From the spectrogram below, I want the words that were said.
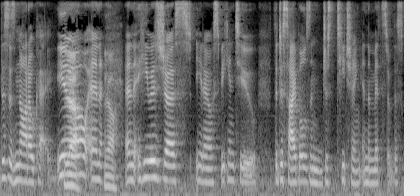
This is not okay, you yeah. know, and yeah. and he was just, you know, speaking to the disciples and just teaching in the midst of this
